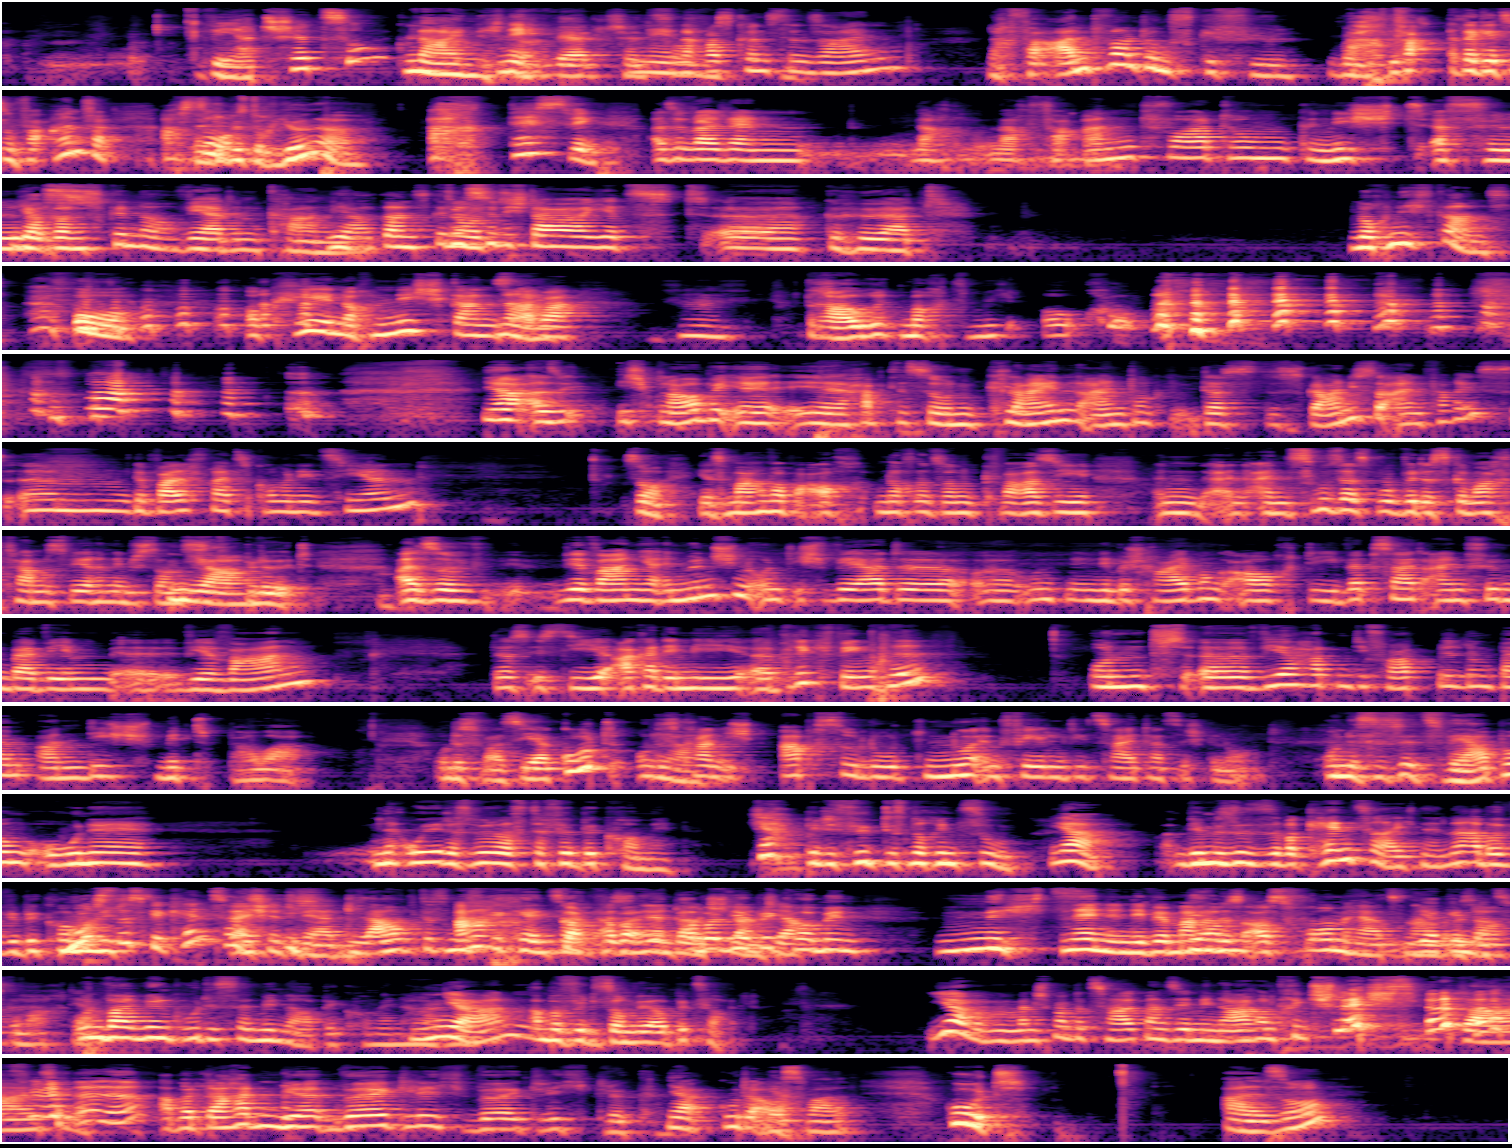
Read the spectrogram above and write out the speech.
Wertschätzung? Nein, nicht nee. nach Wertschätzung. Nee, nach was könnte es denn sein? Nach Verantwortungsgefühl. Ach, Ver da geht es um Verantwortung. Ach so. Ja, du bist doch jünger. Ach, deswegen. Also weil dein nach, nach Verantwortung nicht erfüllt ja, ganz genau. werden kann. Ja, ganz genau. Fühlst du dich da jetzt äh, gehört? Noch nicht ganz. Oh, okay, noch nicht ganz, Nein. aber hm. traurig macht es mich auch. Ja, also ich glaube, ihr, ihr habt jetzt so einen kleinen Eindruck, dass das gar nicht so einfach ist, ähm, gewaltfrei zu kommunizieren. So, jetzt machen wir aber auch noch so einen quasi einen, einen Zusatz, wo wir das gemacht haben. Das wäre nämlich sonst ja. blöd. Also wir waren ja in München und ich werde äh, unten in die Beschreibung auch die Website einfügen, bei wem äh, wir waren. Das ist die Akademie äh, Blickwinkel. Und äh, wir hatten die Fortbildung beim Andi Schmidtbauer. Und es war sehr gut und ja. das kann ich absolut nur empfehlen. Die Zeit hat sich gelohnt. Und es ist jetzt Werbung ohne, ne, ohne dass wir was dafür bekommen. Ja. Bitte fügt es noch hinzu. Ja. Wir müssen es aber kennzeichnen, ne? aber wir bekommen Muss das gekennzeichnet ich werden? Ich glaube, das muss Ach gekennzeichnet werden. Aber, aber, wir bekommen ja. nichts. Nee, nee, nee, wir machen wir das aus frohem Herzen, haben ja, genau. das gemacht. Ja. Und weil wir ein gutes Seminar bekommen haben. Ja. Aber für das haben wir auch bezahlt. Ja, aber manchmal bezahlt man Seminare und kriegt schlecht. Ganz genau. Ne? Aber da hatten wir wirklich, wirklich Glück. Ja, gute Auswahl. Ja. Gut. Also,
